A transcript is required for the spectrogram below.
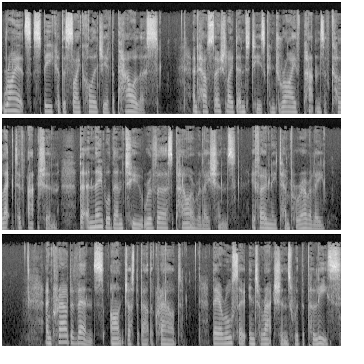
Riots speak of the psychology of the powerless and how social identities can drive patterns of collective action that enable them to reverse power relations, if only temporarily. And crowd events aren't just about the crowd, they are also interactions with the police.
